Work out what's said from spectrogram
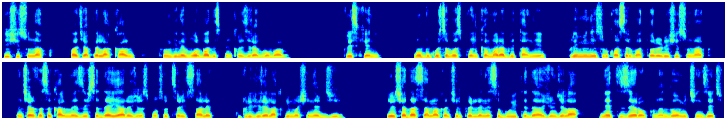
Rishi Sunak, face apel la calm când vine vorba despre încălzirea globală. Chris Kenny. Mă bucur să vă spun că Marea Britanie, prim-ministrul conservator Rishi Sunak, încearcă să calmeze și să dea iarăși răspunsul țării sale cu privire la climă și energie. El și-a dat seama că încercările nesăbuite de a ajunge la net zero până în 2050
